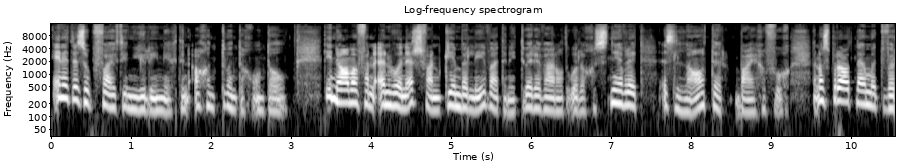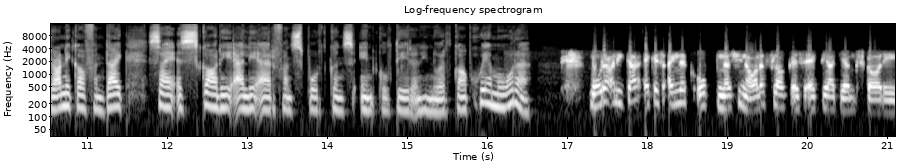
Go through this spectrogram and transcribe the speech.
en dit is op 15 Julie 1928 onthul. Die name van inwoners van Kimberley wat in die Tweede Wêreldoorlog gesneuwer het, is later bygevoeg. En ons praat nou met Veronica van Duyk. Sy is skadu LER van Sportkuns en Kultuur in die Noord-Kaap. Goeiemôre. Môre Anita, ek is eintlik op nasionale vlak is ek die adjunk skadu.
